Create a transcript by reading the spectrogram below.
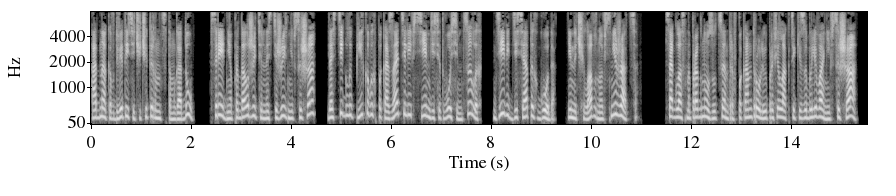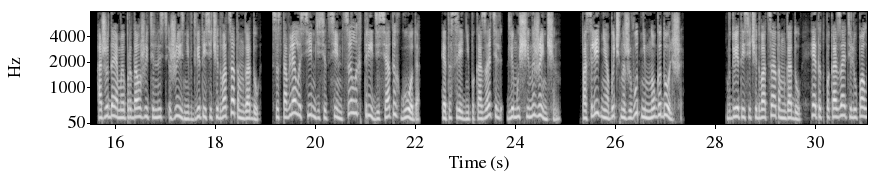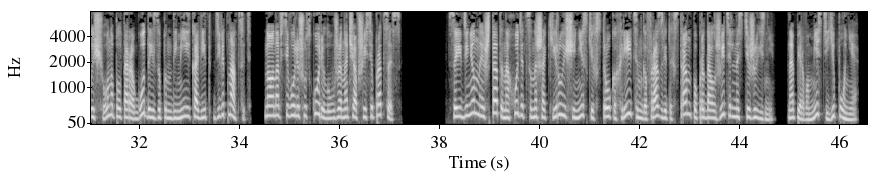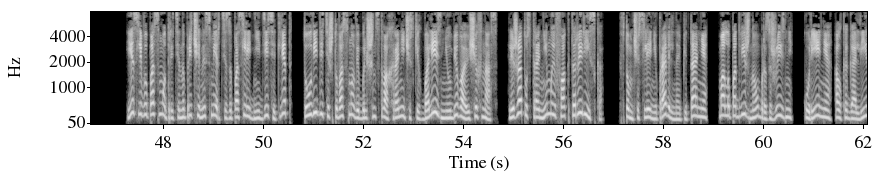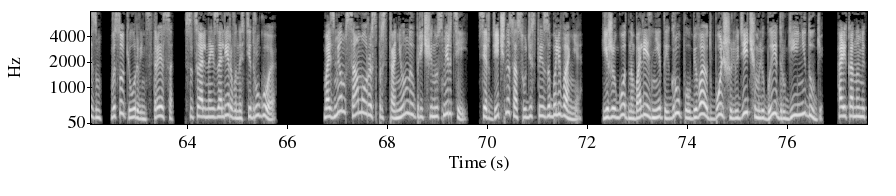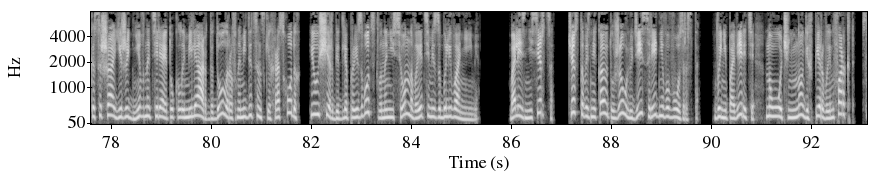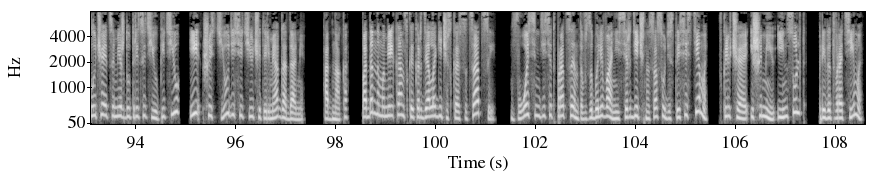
Однако в 2014 году средняя продолжительность жизни в США достигла пиковых показателей в 78,9 года и начала вновь снижаться. Согласно прогнозу Центров по контролю и профилактике заболеваний в США, ожидаемая продолжительность жизни в 2020 году составляла 77,3 года. Это средний показатель для мужчин и женщин. Последние обычно живут немного дольше. В 2020 году этот показатель упал еще на полтора года из-за пандемии COVID-19, но она всего лишь ускорила уже начавшийся процесс. Соединенные Штаты находятся на шокирующе низких строках рейтингов развитых стран по продолжительности жизни. На первом месте Япония. Если вы посмотрите на причины смерти за последние 10 лет, то увидите, что в основе большинства хронических болезней, убивающих нас, лежат устранимые факторы риска, в том числе неправильное питание, малоподвижный образ жизни, курение, алкоголизм, высокий уровень стресса, социальная изолированность и другое. Возьмем самую распространенную причину смертей – сердечно-сосудистые заболевания. Ежегодно болезни этой группы убивают больше людей, чем любые другие недуги, а экономика США ежедневно теряет около миллиарда долларов на медицинских расходах и ущербе для производства, нанесенного этими заболеваниями. Болезни сердца часто возникают уже у людей среднего возраста. Вы не поверите, но у очень многих первый инфаркт случается между 35 и 64 годами. Однако, по данным Американской кардиологической ассоциации, 80% заболеваний сердечно-сосудистой системы, включая ишемию и инсульт, предотвратимы.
